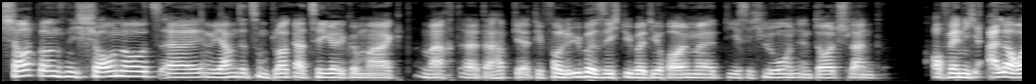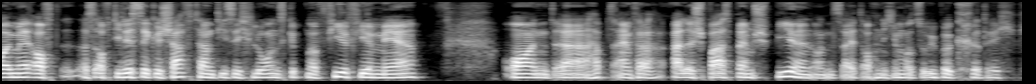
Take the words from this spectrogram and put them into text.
schaut bei uns in die Show Notes. Äh, wir haben dazu einen Blogartikel gemacht. Macht, äh, da habt ihr die volle Übersicht über die Räume, die sich lohnen in Deutschland. Auch wenn nicht alle Räume auf, das auf die Liste geschafft haben, die sich lohnen. Es gibt noch viel, viel mehr und äh, habt einfach alle Spaß beim Spielen und seid auch nicht immer so überkritisch.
